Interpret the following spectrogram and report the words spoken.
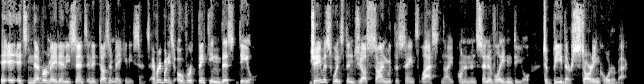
It, it, it's never made any sense, and it doesn't make any sense. Everybody's overthinking this deal. Jameis Winston just signed with the Saints last night on an incentive laden deal to be their starting quarterback.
